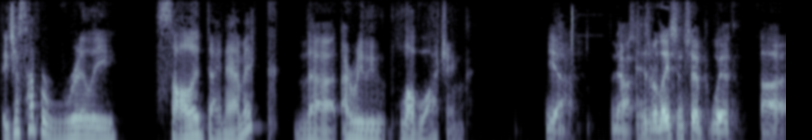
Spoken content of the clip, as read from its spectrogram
they just have a really solid dynamic that I really love watching. Yeah. Now his relationship with uh,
